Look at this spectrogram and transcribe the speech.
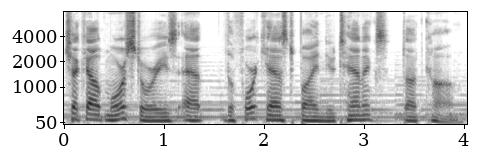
check out more stories at theforecastbynutanix.com.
